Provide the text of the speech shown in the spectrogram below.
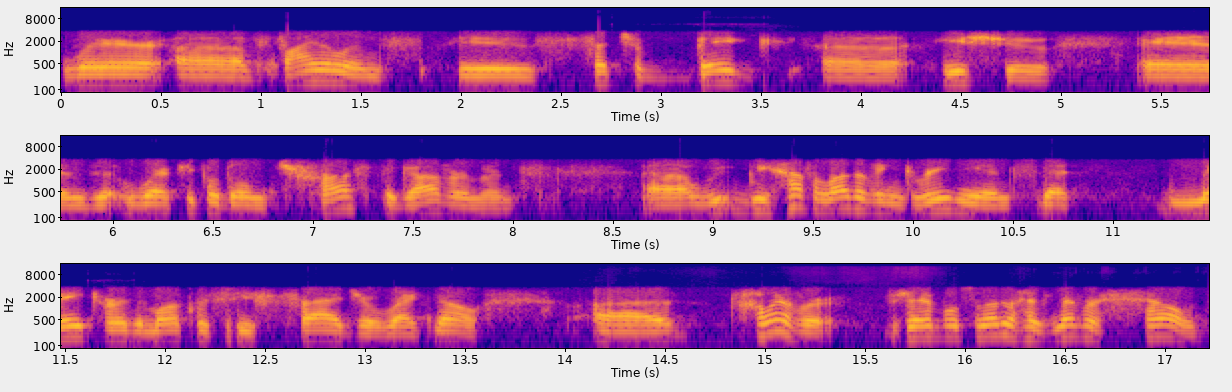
where uh, violence is such a big uh, issue and where people don't trust the government, uh, we, we have a lot of ingredients that make our democracy fragile right now. Uh, however, Jair Bolsonaro has never held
